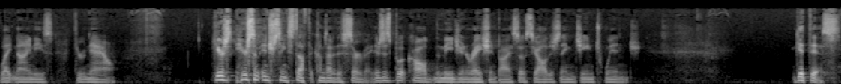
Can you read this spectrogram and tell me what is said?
late 90s through now. Here's, here's some interesting stuff that comes out of this survey. There's this book called The Me Generation by a sociologist named Jean Twenge. Get this.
